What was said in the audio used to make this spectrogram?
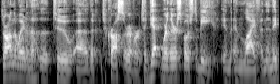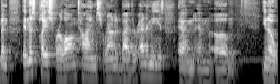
They're on the way to the to uh, the, to cross the river to get where they're supposed to be in, in life, and then they've been in this place for a long time, surrounded by their enemies, and and um, you know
